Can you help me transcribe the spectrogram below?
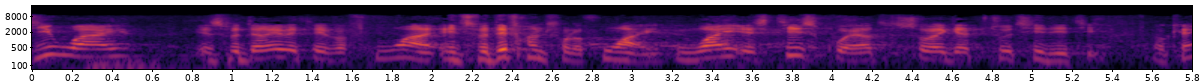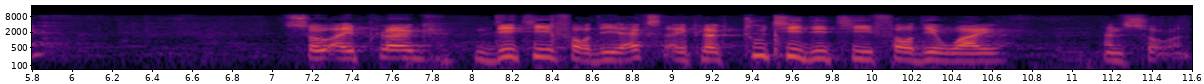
dy is the derivative of y, it's the differential of y. y is t squared, so I get 2t dt, okay? So I plug dt for dx, I plug 2t dt for dy, and so on.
